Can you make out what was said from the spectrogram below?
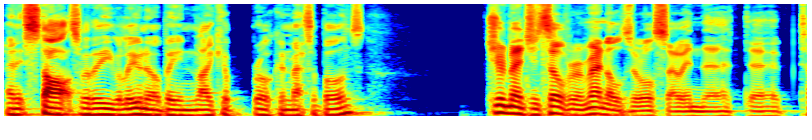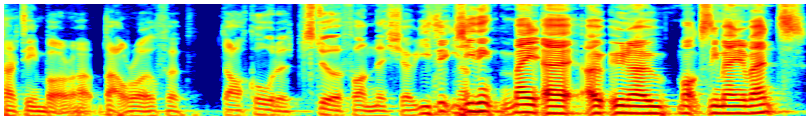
and it starts with Evil Uno being like a broken mess of bones. Should mention Silver and Reynolds are also in the, the tag team battle, battle royal for Dark Order stuff on this show. You think? Do you think main, uh, Uno Moxley main events?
